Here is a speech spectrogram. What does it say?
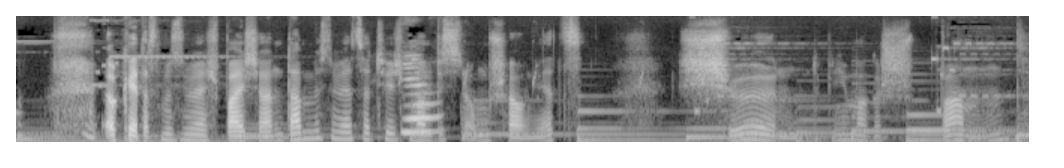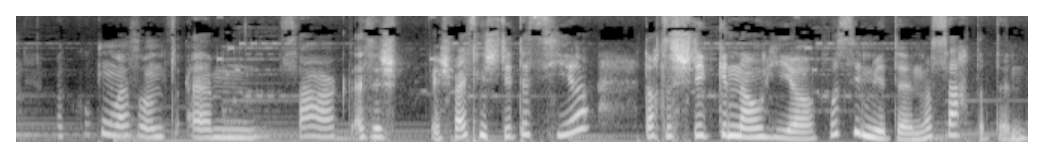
okay, das müssen wir speichern. Da müssen wir jetzt natürlich mal Ja. ein bisschen umschauen jetzt. Schön. Da bin ich mal gespannt. Mal gucken, was er uns ähm, sagt. Also ich, ich weiß nicht, steht das hier? Doch, das steht genau hier. Wo sind wir denn? Was sagt er denn?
